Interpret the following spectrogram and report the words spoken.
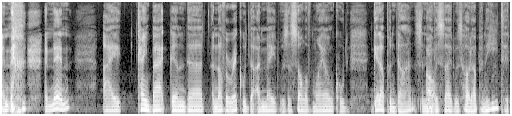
And, and then I came back, and uh, another record that I made was a song of my own called "Get Up and Dance," and the Oh. other side was "Hot Up and Heated."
